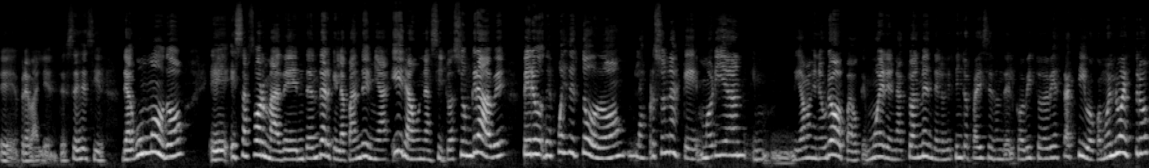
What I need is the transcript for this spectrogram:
eh, prevalentes. Es decir, de algún modo, eh, esa forma de entender que la pandemia era una situación grave, pero después de todo, las personas que morían, digamos, en Europa o que mueren actualmente en los distintos países donde el COVID todavía está activo, como el nuestro,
